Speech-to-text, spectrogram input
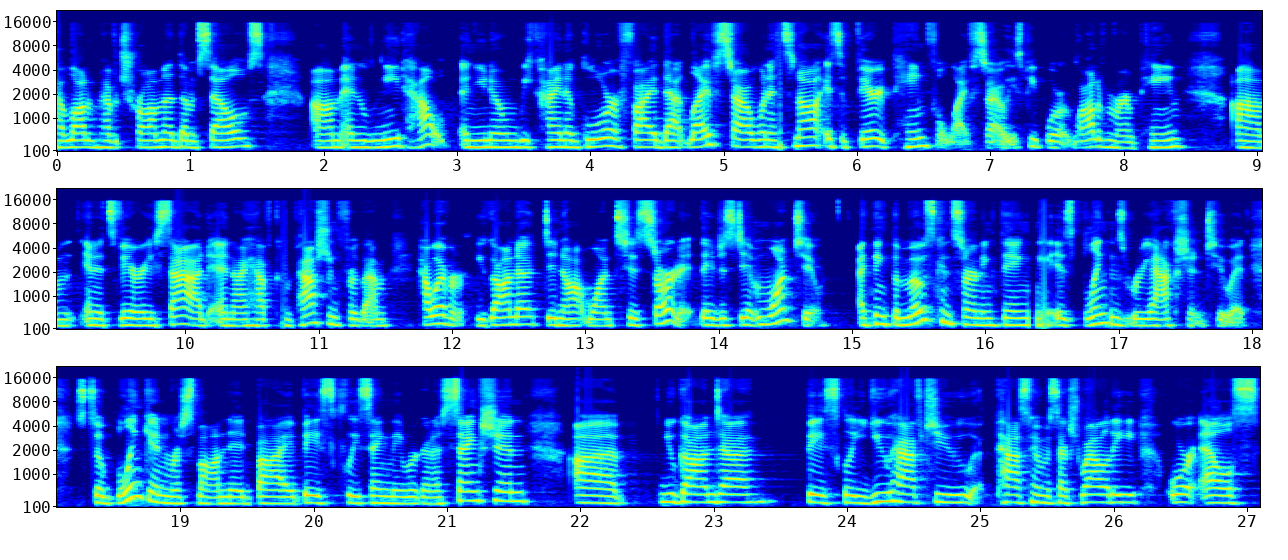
a lot of them have trauma themselves um, and need help and you know we kind of glorified that lifestyle when it's not it's a very painful lifestyle these people are a lot of them are in pain um, and it's very sad and i have compassion for them however uganda did not want to start it they just didn't want to I think the most concerning thing is Blinken's reaction to it. So Blinken responded by basically saying they were going to sanction uh, Uganda. Basically, you have to pass homosexuality, or else,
